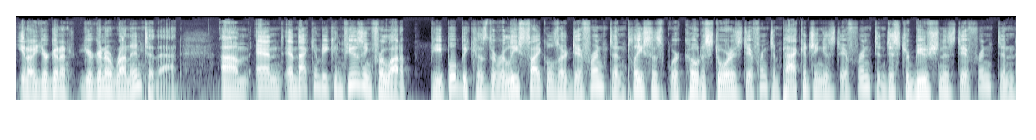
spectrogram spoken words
you know, you're gonna you're gonna run into that. Um, and and that can be confusing for a lot of people because the release cycles are different, and places where code is stored is different, and packaging is different, and distribution is different, and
